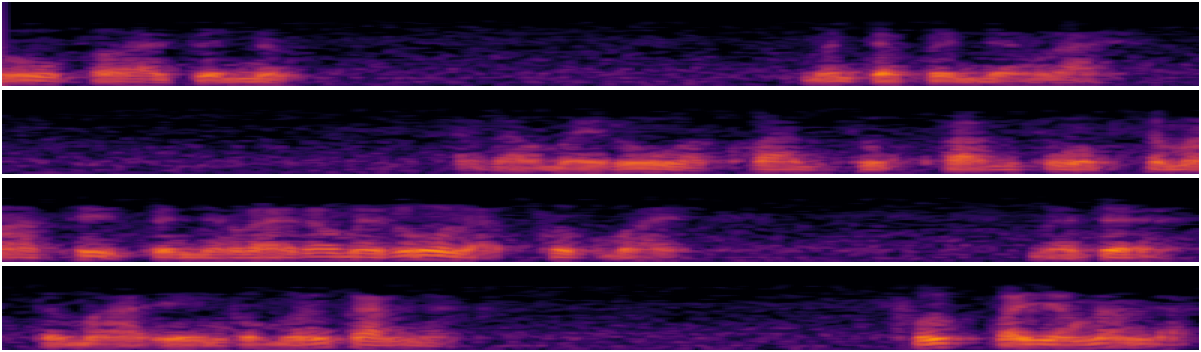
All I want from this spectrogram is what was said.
รู้ก็ให้เป็นหนึ่ง มันจะเป็นอย่างไรเราไม่รู้ว่าความสุขความสงบสมาธิเป็นอย่างไร เราไม่รู้แหละฝึกใหม่ แม้แต่สมาเองก็เหมือนกันแหละฝึกไปอย่างนั้นแหละ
